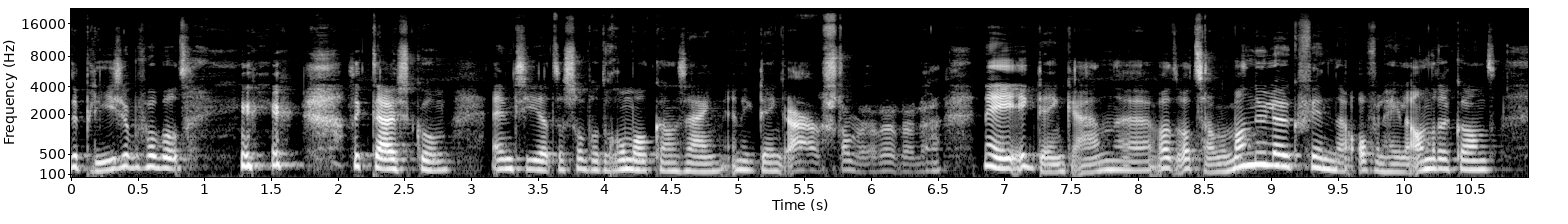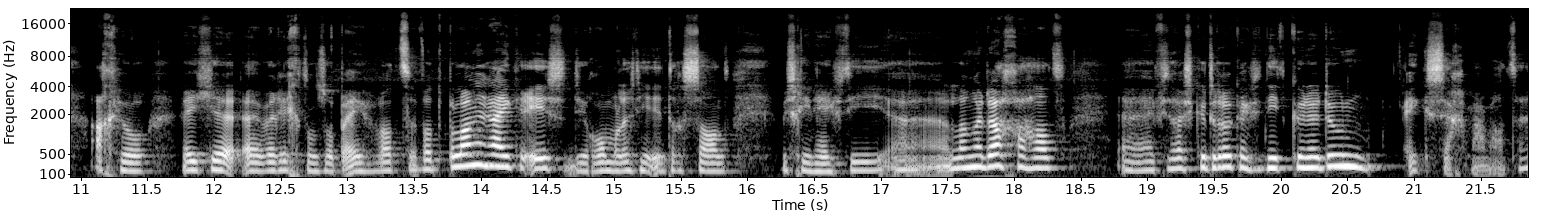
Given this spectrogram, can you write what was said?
de pleaser bijvoorbeeld. Als ik thuis kom en zie dat er soms wat rommel kan zijn. En ik denk, ah, stop. Nee, ik denk aan, uh, wat, wat zou mijn man nu leuk vinden? Of een hele andere kant. Ach joh, weet je, uh, we richten ons op even wat, wat belangrijker is. Die rommel is niet interessant. Misschien heeft hij uh, een lange dag gehad. heeft het hartstikke druk, heeft het niet kunnen doen. Ik zeg maar wat, hè.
